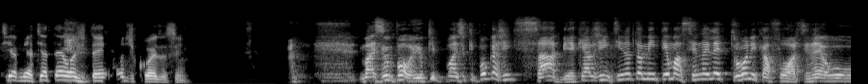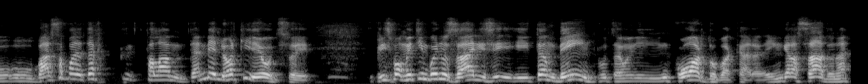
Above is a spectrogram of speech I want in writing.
tia, minha tia até hoje tem um monte de coisa assim. Mas, e o que, mas o que pouca gente sabe é que a Argentina também tem uma cena eletrônica forte, né? O, o Barça pode até falar até melhor que eu disso aí. Principalmente em Buenos Aires e, e também puta, em Córdoba, cara. É engraçado, né?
